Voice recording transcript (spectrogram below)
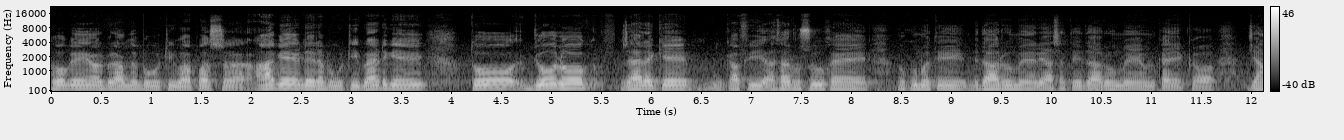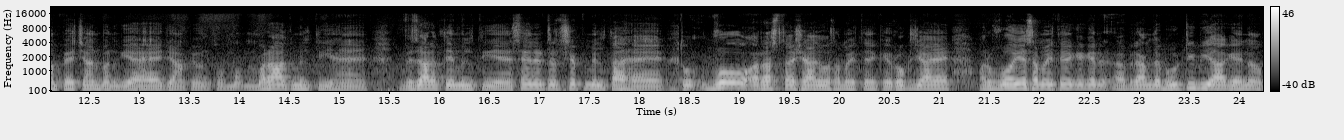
हो गए और बरामदा बूटी वापस, आ गए डेरा बूटी बैठ गए हैं तो जो लोग ज़ाहिर के काफ़ी असर रसूख है, हुकूमती इदारों में, रियासती इदारों में, उनका एक जहाँ पहचान बन गया है, जहाँ पे उनको मराद मिलती हैं, वजारतें मिलती हैं, सैनिटरशिप मिलता है तो वो रास्ता शायद वो समझते हैं कि रुक जाए और वो ये समझते हैं कि अगर बरामदा बूटी भी आ गए ना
